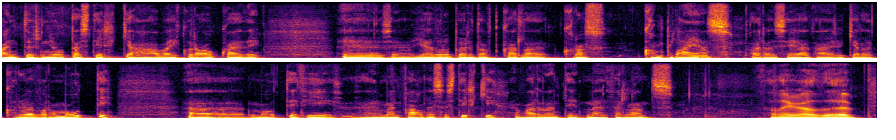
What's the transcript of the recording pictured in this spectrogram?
bændur njóta styrkja hafa einhver ákvæði. Eh, í Evrópa er þetta oft kallað cross compliance, það er að segja að það er gerða kröfur á móti, uh, móti því þegar mann fá þessa styrki varðandi með þerlands. Þannig að uh,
